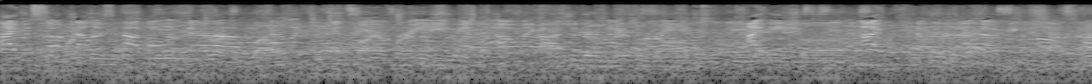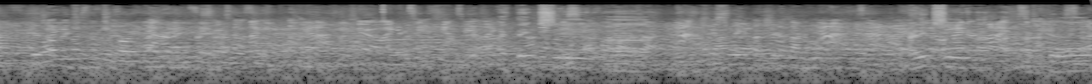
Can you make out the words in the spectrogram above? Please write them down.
I was so jealous about all of their, um, their like jujitsu training and oh my gosh, and their knife throwing. I mean, I would kill for that. That would be awesome. What are you most looking forward to at the end stage from I mean, yeah, me too. I can see, can't see it like. I think seeing, uh, I think seeing a, a, a goal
